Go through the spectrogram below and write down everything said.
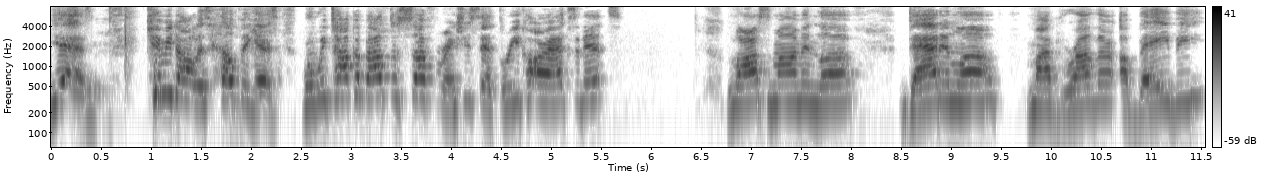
Yes, Kimmy Doll is helping us. When we talk about the suffering, she said three car accidents, lost mom in love, dad in love, my brother, a baby.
